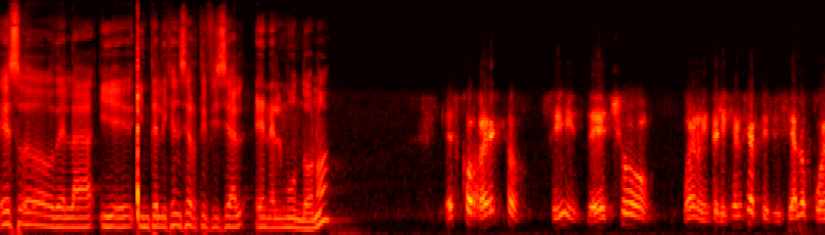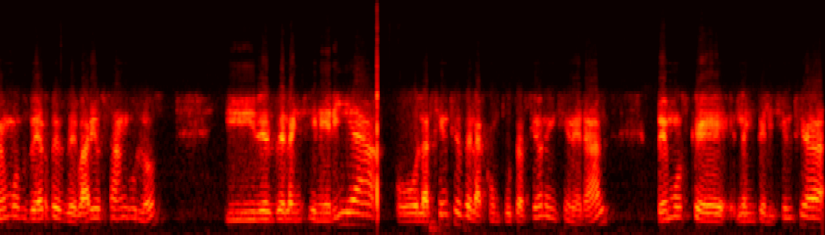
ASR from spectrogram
eso de la eh, inteligencia artificial en el mundo, ¿no? Es correcto, sí. De hecho, bueno, inteligencia artificial lo podemos ver desde varios ángulos y desde la ingeniería o las ciencias de la computación en general, vemos que la inteligencia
